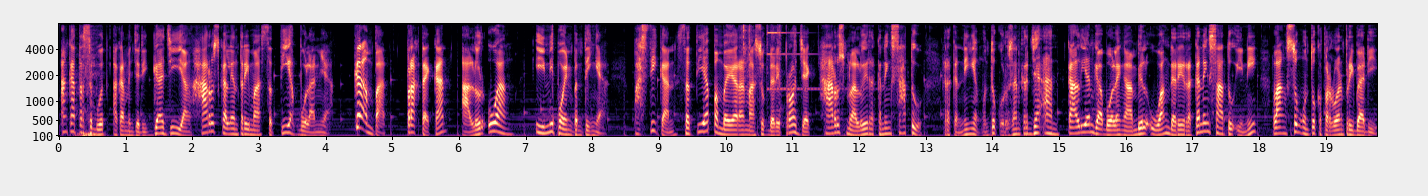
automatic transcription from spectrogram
angka tersebut akan menjadi gaji yang harus kalian terima setiap bulannya. Keempat, praktekkan alur uang. Ini poin pentingnya. Pastikan setiap pembayaran masuk dari project harus melalui rekening satu, rekening yang untuk urusan kerjaan. Kalian gak boleh ngambil uang dari rekening satu ini langsung untuk keperluan pribadi.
